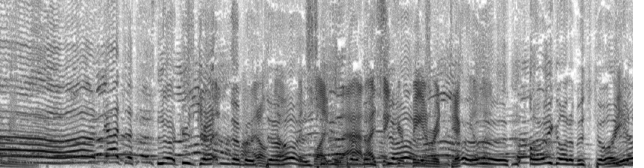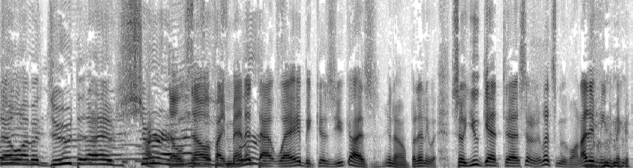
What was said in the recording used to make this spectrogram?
Ah, got to- Look who's getting the massage. I don't know if it's like that. I think you're being ridiculous. I got a massage Really? and now I'm a dude that I have it's. shirt. I don't know if I meant it that way because you guys, you know. But anyway, so you get. Uh, so anyway, let's move on. I didn't mean to make it.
